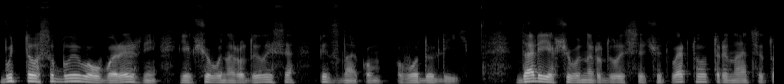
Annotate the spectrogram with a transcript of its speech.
Будьте особливо обережні, якщо ви народилися під знаком водолій. Далі, якщо ви народилися 4, 13,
